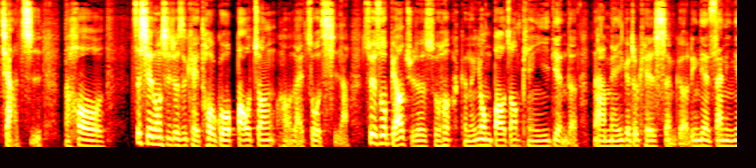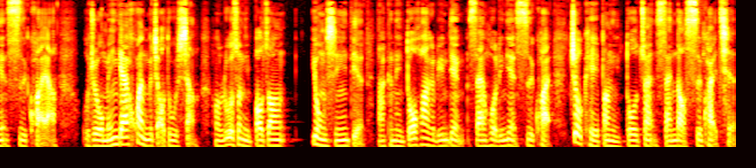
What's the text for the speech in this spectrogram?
价值。然后这些东西就是可以透过包装哈来做起啊。所以说，不要觉得说可能用包装便宜一点的，那每一个就可以省个零点三、零点四块啊。我觉得我们应该换个角度想哦。如果说你包装用心一点，那可能你多花个零点三或零点四块，就可以帮你多赚三到四块钱。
